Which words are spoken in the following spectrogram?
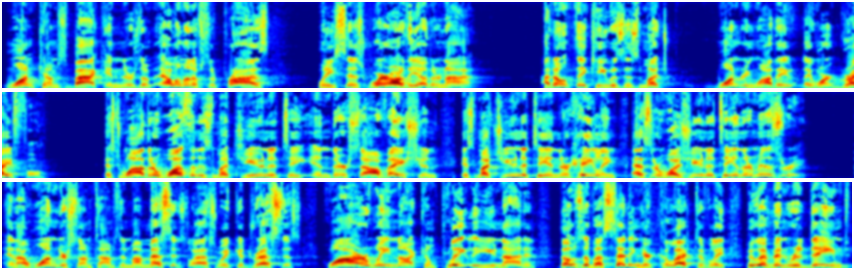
One comes back, and there's an element of surprise when he says, Where are the other nine? I don't think he was as much wondering why they, they weren't grateful to why there wasn't as much unity in their salvation, as much unity in their healing as there was unity in their misery. And I wonder sometimes, and my message last week addressed this. Why are we not completely united? Those of us sitting here collectively who have been redeemed,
